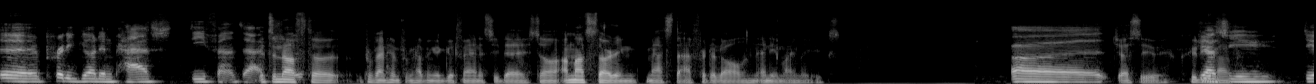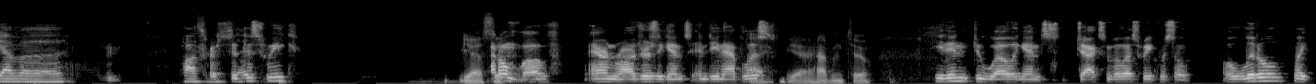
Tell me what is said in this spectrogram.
Uh, pretty good in pass defense. Actually, it's enough to prevent him from having a good fantasy day. So I'm not starting Matt Stafford at all in any of my leagues. Uh, Jesse, who do you have? Jesse, do you have a Um, possible for sit sit? this week, Yeah, so I don't love Aaron Rodgers against I- Indianapolis. yeah, I have him too. he didn't do well against Jacksonville last week was a, a little like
